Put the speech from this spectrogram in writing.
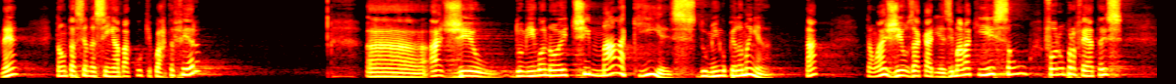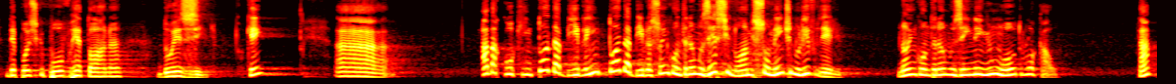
Né? Então está sendo assim, Abacuque quarta-feira, ah, Ageu domingo à noite, e Malaquias, domingo pela manhã. Tá? Então, Ageu, Zacarias e Malaquias são, foram profetas depois que o povo retorna do exílio. Ok? Ah, Abacuque, em toda a Bíblia, em toda a Bíblia, só encontramos esse nome somente no livro dele. Não encontramos em nenhum outro local. Tá?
